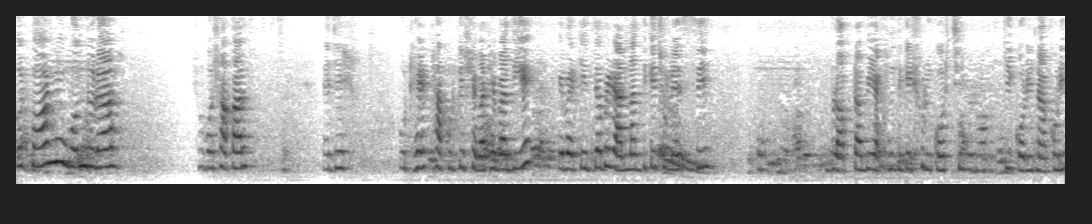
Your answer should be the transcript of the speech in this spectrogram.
গুড মর্নিং বন্ধুরা। শুভ সকাল। এই যে উঠে ঠাকুরকে সেবা টেবা দিয়ে এবার কিন্তু আমি রান্নার দিকে চলে এসেছি। ব্লগটা আমি এখন থেকে শুরু করছি, কি করি, না করি।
